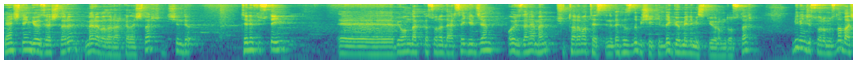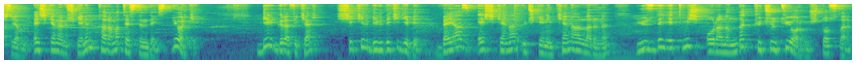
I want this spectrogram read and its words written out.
Gençliğin gözyaşları. Merhabalar arkadaşlar. Şimdi teneffüsteyim. Ee, bir 10 dakika sonra derse gireceğim. O yüzden hemen şu tarama testini de hızlı bir şekilde gömelim istiyorum dostlar. Birinci sorumuzla başlayalım. Eşkenar üçgenin tarama testindeyiz. Diyor ki bir grafiker şekil 1'deki gibi beyaz eşkenar üçgenin kenarlarını %70 oranında küçültüyormuş dostlarım.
